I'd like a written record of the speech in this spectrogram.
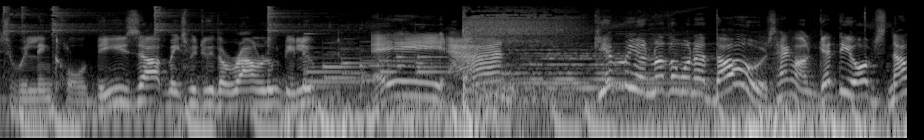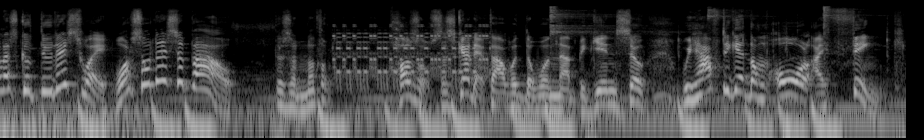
So we link all these up. Makes me do the round loop-de-loop. Hey, and give me another one of those. Hang on, get the orbs. Now let's go through this way. What's all this about? There's another puzzles. Let's get it. That with the one that begins. So we have to get them all, I think.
